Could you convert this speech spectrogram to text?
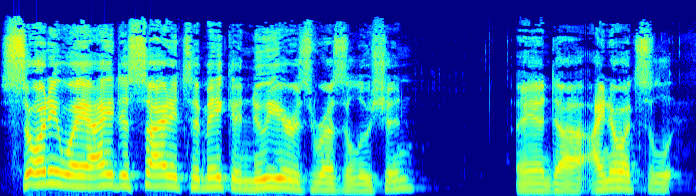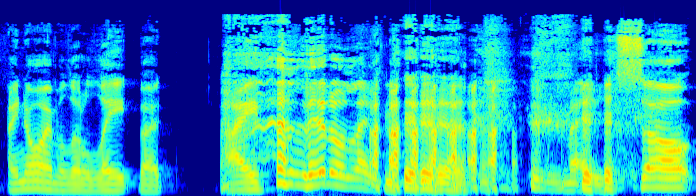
So anyway, I decided to make a New Year's resolution, and uh, I know it's I know I'm a little late, but I A little late. So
